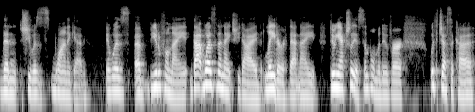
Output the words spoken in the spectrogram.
then she was one again. It was a beautiful night. That was the night she died. Later that night, doing actually a simple maneuver with Jessica.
